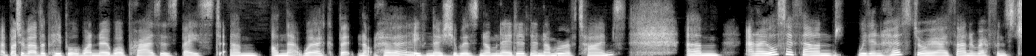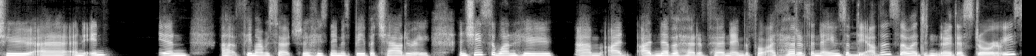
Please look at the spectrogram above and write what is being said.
A bunch of other people won Nobel Prizes based um, on that work, but not her, mm-hmm. even though she mm. was nominated a number of times. Um, and I also found within her story, I found a reference to uh, an Indian uh, female researcher whose name is Bibha Chowdhuri, and she's the one who um, I'd I'd never heard of her name before. I'd heard of the names of the mm. others, though I didn't know their stories,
